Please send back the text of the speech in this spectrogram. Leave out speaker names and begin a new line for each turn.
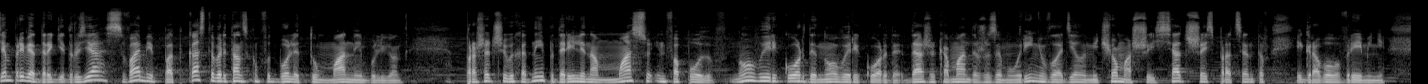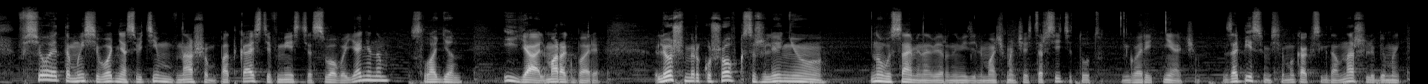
Всем привет, дорогие друзья! С вами подкаст о британском футболе «Туманный бульон». Прошедшие выходные подарили нам массу инфоподов, новые рекорды, новые рекорды. Даже команда Жозе Мауриню владела мячом аж 66% игрового времени. Все это мы сегодня осветим в нашем подкасте вместе с Вовой Яниным.
Слаген.
И я, Альмар Акбари. Леша Меркушев, к сожалению, ну, вы сами, наверное, видели матч Манчестер Сити, тут говорить не о чем. Записываемся мы, как всегда, в нашей любимой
